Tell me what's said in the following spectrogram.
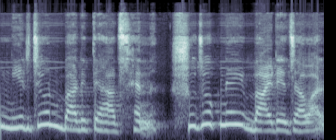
নির্জন বাড়িতে আছেন। সুযোগ নেই বাইরে যাওয়ার।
